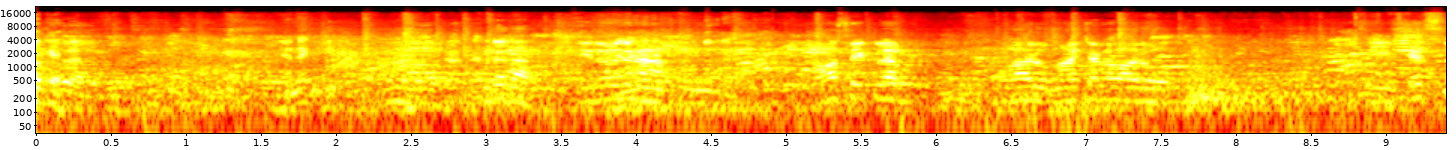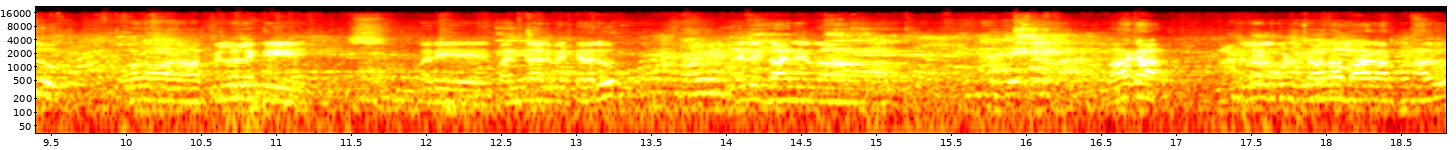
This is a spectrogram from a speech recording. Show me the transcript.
ఓకే. ఈ రోజున వాసవి క్లబ్ వారు మాచర్ల వారు ఈ చెస్ పిల్లలకి మరి పందాలు పెట్టారు. అయితే దాని బాగా పిల్లలు కూడా చాలా బాగా ఆడుతున్నారు.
